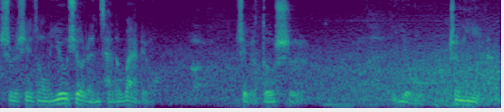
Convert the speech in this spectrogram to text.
是不是一种优秀人才的外流？这个都是有争议的。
